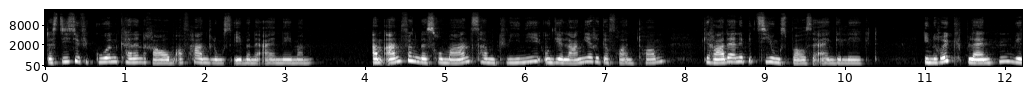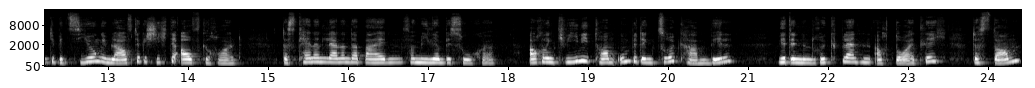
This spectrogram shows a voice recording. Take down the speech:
dass diese Figuren keinen Raum auf Handlungsebene einnehmen. Am Anfang des Romans haben Queenie und ihr langjähriger Freund Tom gerade eine Beziehungspause eingelegt. In Rückblenden wird die Beziehung im Lauf der Geschichte aufgerollt, das Kennenlernen der beiden, Familienbesuche. Auch wenn Queenie Tom unbedingt zurückhaben will, wird in den Rückblenden auch deutlich, dass Tom,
